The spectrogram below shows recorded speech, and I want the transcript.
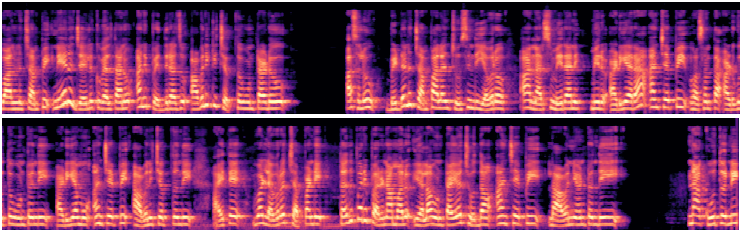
వాళ్ళని చంపి నేను జైలుకు వెళ్తాను అని పెద్దిరాజు అవనికి చెప్తూ ఉంటాడు. అసలు బిడ్డను చంపాలని చూసింది ఎవరో? ఆ నర్సు మీరాని. మీరు అడిగారా? అని చెప్పి వసంత అడుగుతూ ఉంటుంది. అడిగాము అని చెప్పి అవని చెప్తుంది. అయితే వాళ్ళెవరో చెప్పండి. తదుపరి పరిణామాలు ఎలా ఉంటాయో చూద్దాం అని చెప్పి లావణ్య అంటుంది. నా కూతుర్ని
